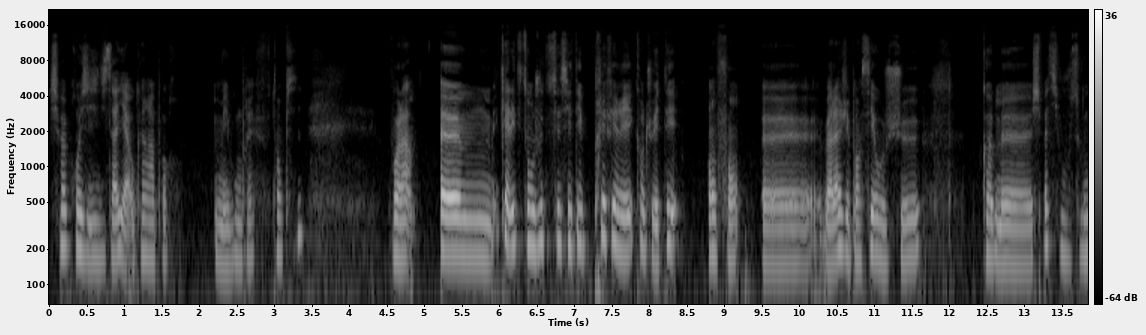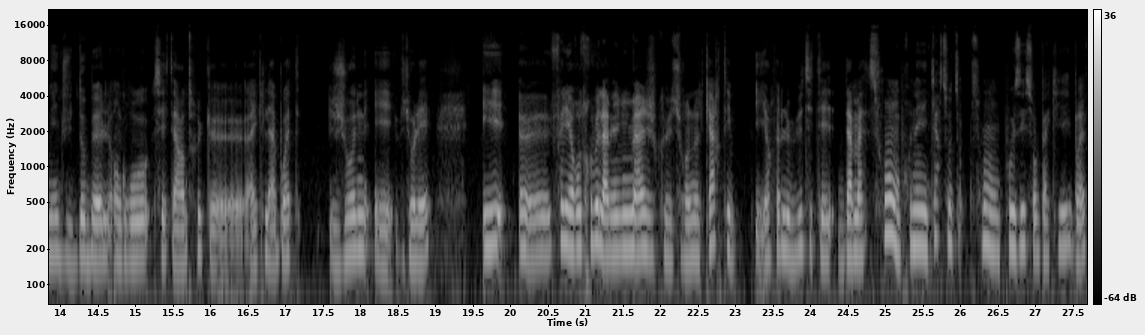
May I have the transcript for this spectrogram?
Je sais pas pourquoi j'ai dit ça, il y a aucun rapport. Mais bon, bref, tant pis. Voilà. Euh, quel était ton jeu de société préféré quand tu étais enfant? Euh, bah Là, j'ai pensé aux jeux comme, euh, je sais pas si vous vous souvenez du Double. En gros, c'était un truc avec la boîte jaune et violet. Et il fallait retrouver la même image que sur une autre carte. Et, en fait, le but c'était d'amasser. Soit on prenait les cartes, soit, on posait sur le paquet. Bref,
